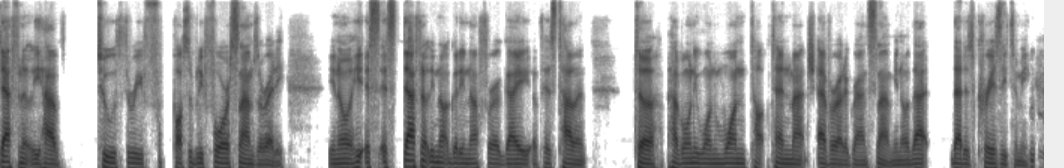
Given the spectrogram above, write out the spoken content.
definitely have two, three, possibly four slams already. You know, he it's it's definitely not good enough for a guy of his talent to have only won one top 10 match ever at a grand slam. You know that that is crazy to me. Mm-hmm.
